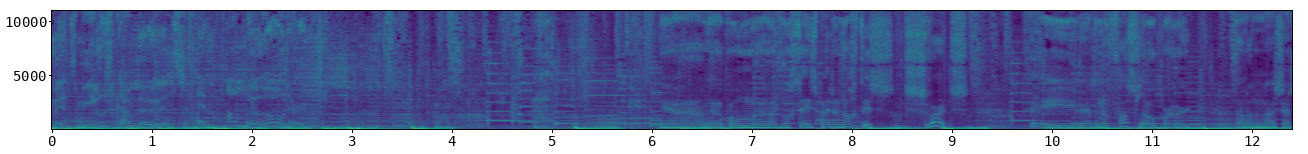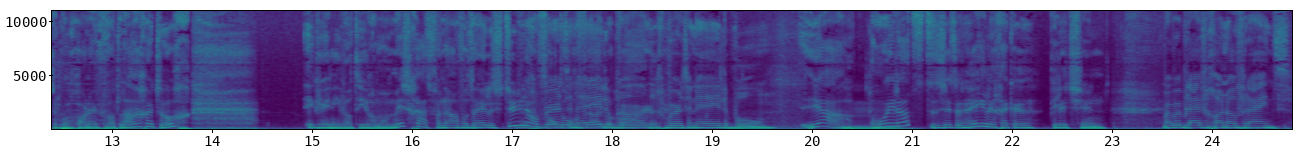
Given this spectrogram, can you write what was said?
Met Miluska Meulens en Amber Roner. Ja, welkom eh, nog steeds bij de Nacht is Zwart. hey, we hebben een vastloper. Nou, dan eh, zet ik hem gewoon even wat lager, toch? Ik weet niet wat hier allemaal misgaat vanavond. De hele studio Er valt gebeurt een heleboel. Er gebeurt een heleboel. Ja, hoor je dat? Er zit een hele gekke glitch in. Maar we blijven gewoon overeind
